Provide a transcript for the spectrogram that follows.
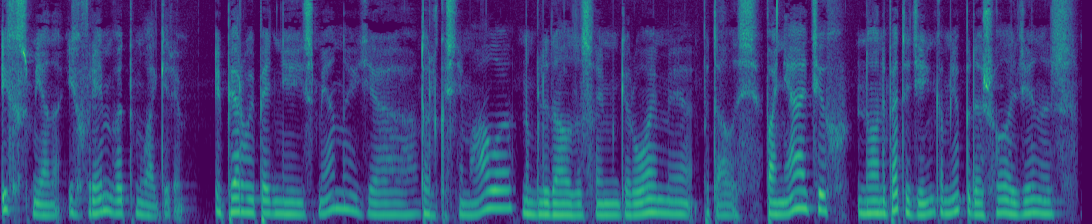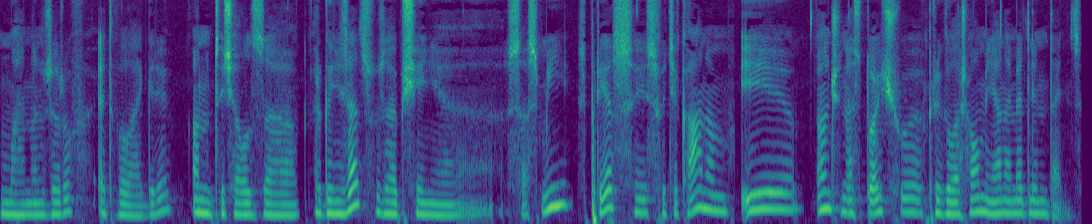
их смена, их время в этом лагере. И первые пять дней смены я только снимала, наблюдала за своими героями, пыталась понять их. Но на пятый день ко мне подошел один из менеджеров этого лагеря. Он отвечал за организацию, за общение со СМИ, с прессой, с Ватиканом. И он очень настойчиво приглашал меня на медленный танец.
